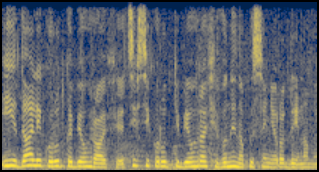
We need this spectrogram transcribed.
І далі коротка біографія. Ці всі короткі біографії вони написані родинами.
